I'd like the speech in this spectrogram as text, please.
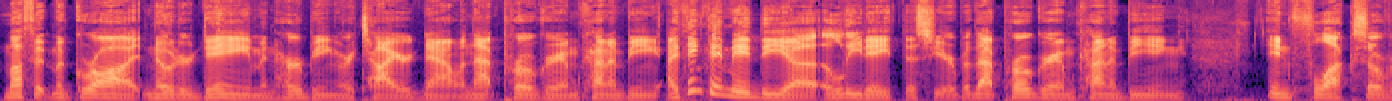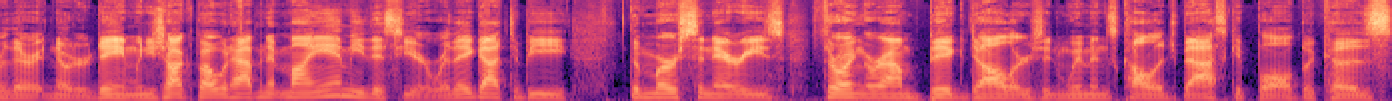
Muffet McGraw at Notre Dame and her being retired now, and that program kind of being, I think they made the uh, Elite Eight this year, but that program kind of being in flux over there at Notre Dame. When you talk about what happened at Miami this year, where they got to be the mercenaries throwing around big dollars in women's college basketball because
